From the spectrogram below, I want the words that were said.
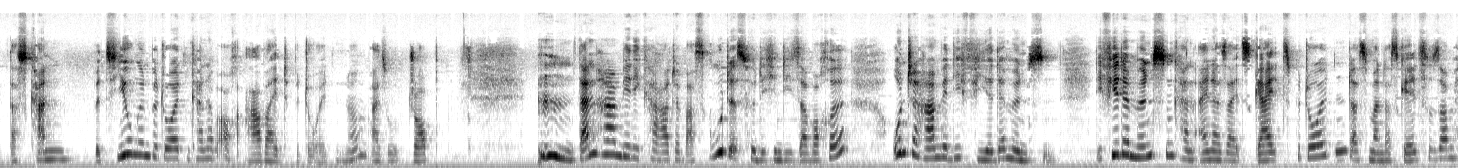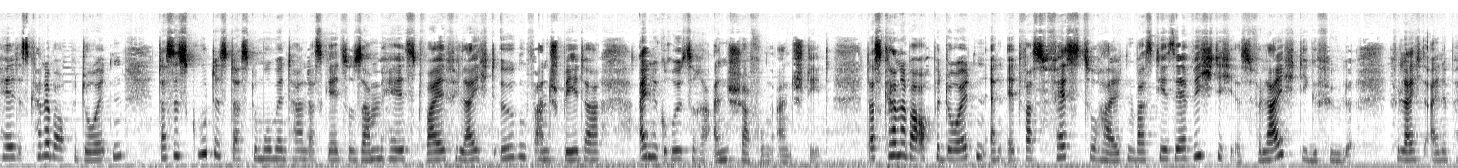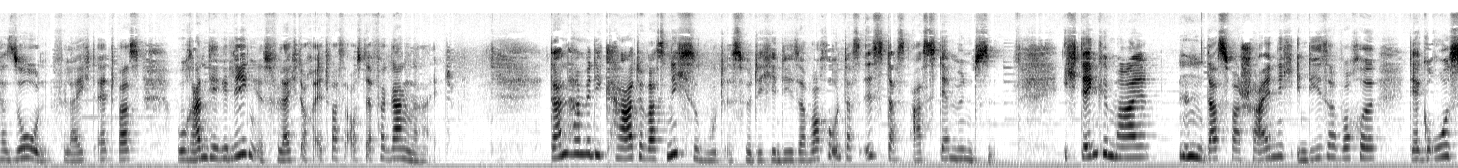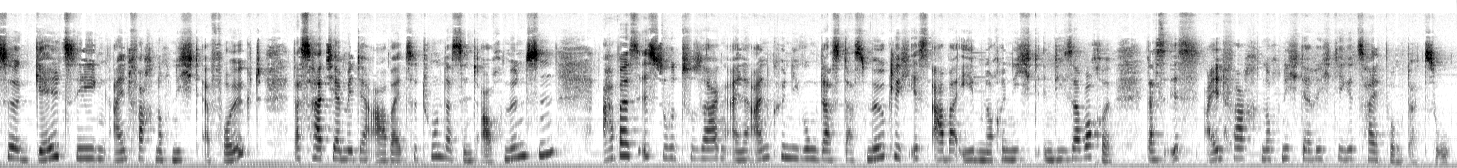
Das kann Beziehungen bedeuten, kann aber auch Arbeit bedeuten, ne? also Job, Dann haben wir die Karte, was gut ist für dich in dieser Woche. Und da haben wir die vier der Münzen. Die vier der Münzen kann einerseits Geiz bedeuten, dass man das Geld zusammenhält. Es kann aber auch bedeuten, dass es gut ist, dass du momentan das Geld zusammenhältst, weil vielleicht irgendwann später eine größere Anschaffung ansteht. Das kann aber auch bedeuten, an etwas festzuhalten, was dir sehr wichtig ist. Vielleicht die Gefühle, vielleicht eine Person, vielleicht etwas, woran dir gelegen ist, vielleicht auch etwas aus der Vergangenheit. Dann haben wir die Karte, was nicht so gut ist für dich in dieser Woche und das ist das Ass der Münzen. Ich denke mal, dass wahrscheinlich in dieser Woche der große Geldsegen einfach noch nicht erfolgt. Das hat ja mit der Arbeit zu tun, das sind auch Münzen. Aber es ist sozusagen eine Ankündigung, dass das möglich ist, aber eben noch nicht in dieser Woche. Das ist einfach noch nicht der richtige Zeitpunkt dazu.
